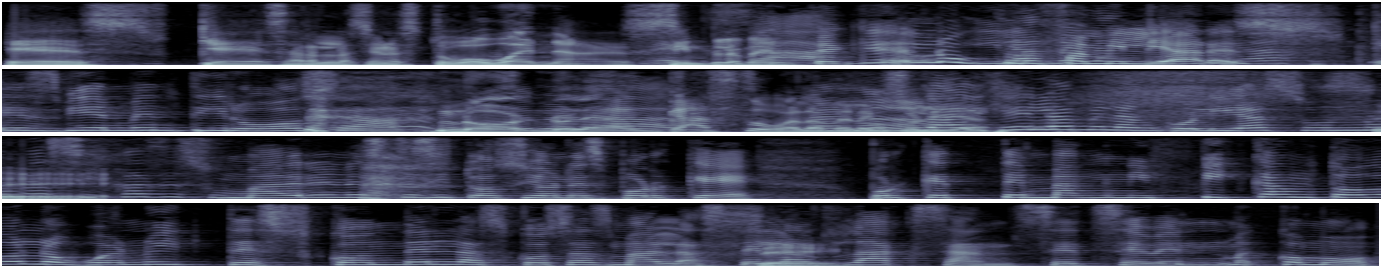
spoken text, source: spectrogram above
es que esa relación estuvo buena, es simplemente que lo, los familiares... Es bien mentirosa. No, no le hagan caso a la melancolía. nostalgia y la melancolía son Sí. unas hijas de su madre en estas situaciones. ¿Por qué? Porque te magnifican todo lo bueno y te esconden las cosas malas, te Sí. las laxan, se, se ven como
